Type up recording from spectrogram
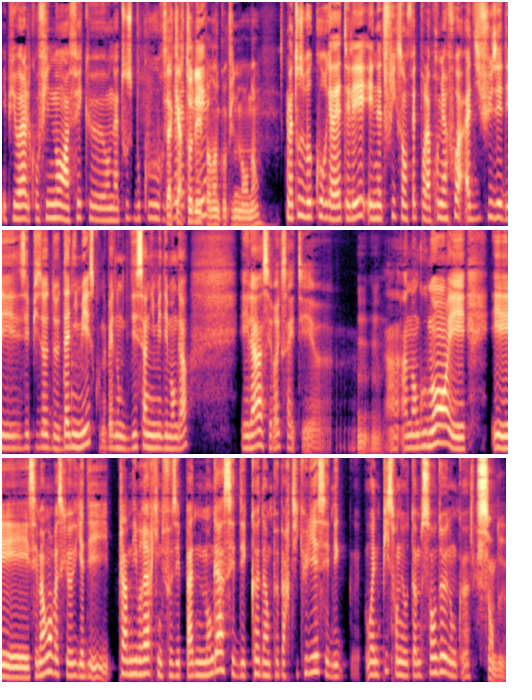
Et puis voilà, le confinement a fait qu'on a tous beaucoup regardé Ça a cartonné pendant le confinement, non? On a tous beaucoup regardé la télé et Netflix, en fait, pour la première fois, a diffusé des épisodes d'animés, ce qu'on appelle donc des dessins animés des mangas. Et là, c'est vrai que ça a été euh, mm, mm. un, engouement et, et c'est marrant parce qu'il y a des plein de libraires qui ne faisaient pas de manga. C'est des codes un peu particuliers. C'est des One Piece, on est au tome 102, donc 102. Euh,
